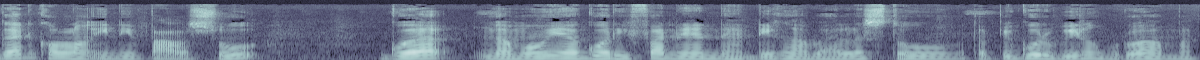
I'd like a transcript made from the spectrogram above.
kan kalau ini palsu gue nggak mau ya gue refund ya. Nah dia nggak bales tuh. Tapi gue udah bilang bro amat.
